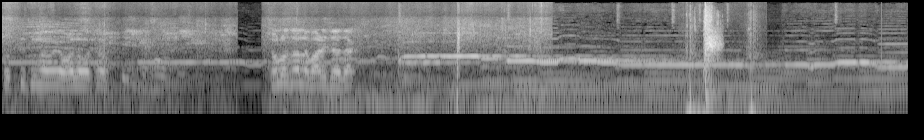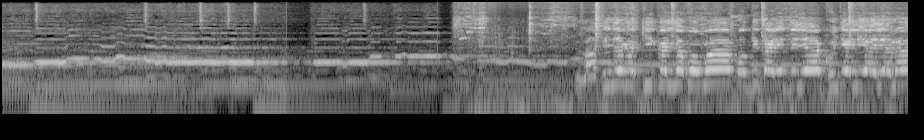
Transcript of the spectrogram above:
সত্যি তুমি আমাকে ভালোবাসো? চলো তাহলে বাড়ি যাওয়া যাক। লাতি দেখা কি করলে বৌমা? প্রতি তাড়িয়ে দিলে, খুঁজে নিয়ে আইলে না।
